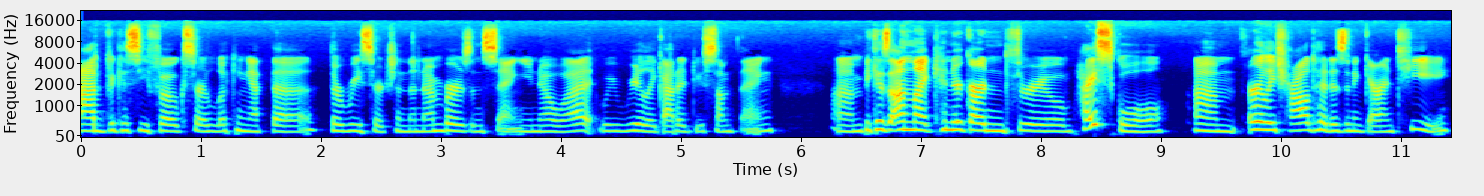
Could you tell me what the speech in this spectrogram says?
advocacy folks are looking at the the research and the numbers and saying, you know what, we really got to do something. Um, because unlike kindergarten through high school, um, early childhood isn't a guarantee.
